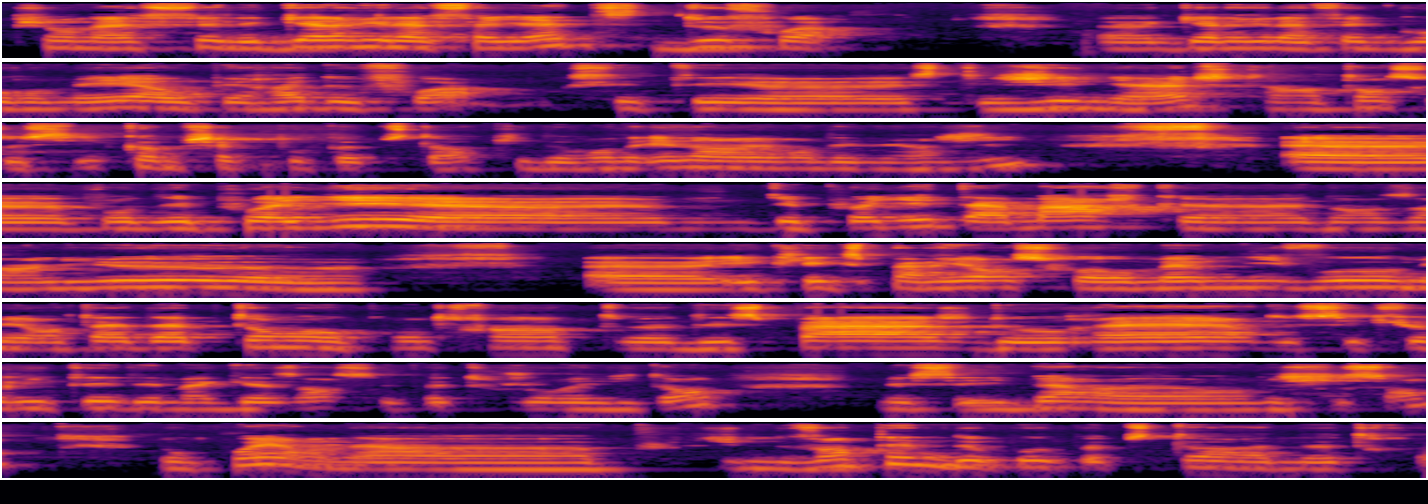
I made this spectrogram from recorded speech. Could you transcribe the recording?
puis on a fait les Galeries Lafayette deux fois. Galerie Lafayette Gourmet à Opéra deux fois. C'était génial, c'était intense aussi, comme chaque pop-up store qui demande énormément d'énergie pour déployer ta marque dans un lieu et que l'expérience soit au même niveau, mais en t'adaptant aux contraintes d'espace, d'horaire, de sécurité des magasins, c'est pas toujours évident, mais c'est hyper enrichissant. Donc ouais, on a plus d'une vingtaine de pop-up stores à notre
